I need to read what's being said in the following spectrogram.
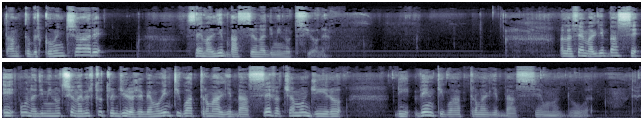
Tanto per cominciare 6 maglie basse e una diminuzione. Alla 6 maglie basse e una diminuzione per tutto il giro. Cioè abbiamo 24 maglie basse. Facciamo un giro di 24 maglie basse. 1 2 3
